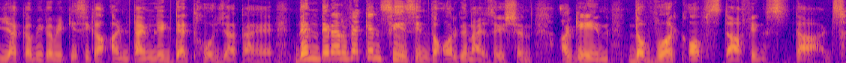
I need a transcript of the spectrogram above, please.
या कभी कभी किसी का अनटाइमली डेथ हो जाता है। Then there are vacancies in the organization again the work of staffing start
